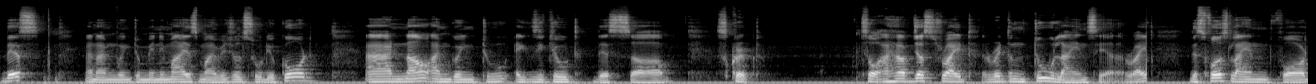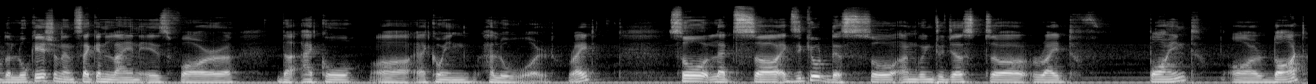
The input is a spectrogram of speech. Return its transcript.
this and I'm going to minimize my Visual Studio Code. And now I'm going to execute this uh, script so I have just write written two lines here right? This first line for the location and second line is for the echo uh, echoing hello world right? So let's uh, execute this. So I'm going to just uh, write point or dot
